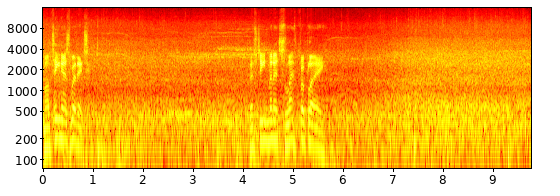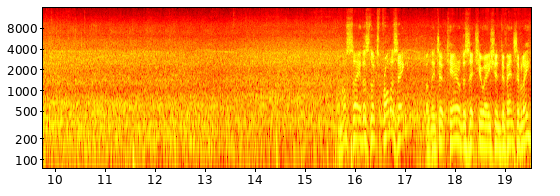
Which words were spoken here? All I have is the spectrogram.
Martinez with it. 15 minutes left for play. I must say this looks promising, but they took care of the situation defensively.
